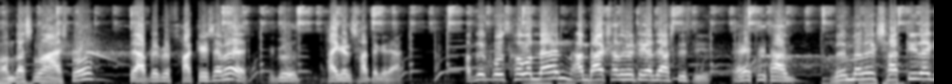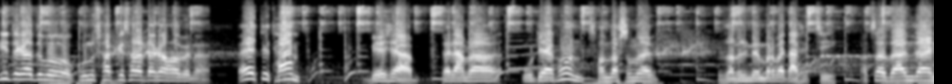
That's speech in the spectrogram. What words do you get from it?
সন্ধ্যার সময় আসব। তে আপনি ফাঁকি হিসাবে একটু থাকেন সাথে করে। আপনি খোঁজ খবর নেন, আমি ভাগ সাথে টাকা দিয়ে আসতেছি। এই, তুই থাম। মেম্বারের সাক্ষী রাখি টাকা দেবো? কোনো সাক্ষী ছাড়া টাকা হবে না। এই, তুই থাম। বেশ তাহলে আমরা উঠে এখন, সন্ধ্যার সময় জামিল মেম্বার বাড়িতে আসছি। আচ্ছা যান যান।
